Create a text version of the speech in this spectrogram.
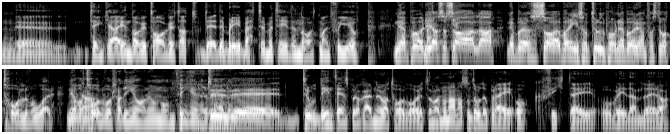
eh, tänka en dag i taget att det, det blir bättre med tiden och att man inte får ge upp. När jag började så sa alla, när jag började så sa, var det ingen som trodde på mig när jag började, fast det var 12 år. När jag var 12 år så hade jag ingen aning om någonting. i hela världen. Du eh, trodde inte ens på dig själv när du var 12 år utan det var någon annan som trodde på dig och fick dig att bli den du är idag.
